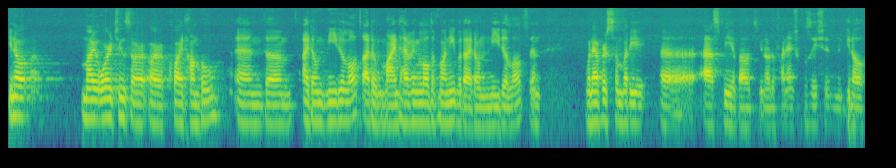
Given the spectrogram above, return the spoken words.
you know, my origins are, are quite humble and um, I don't need a lot. I don't mind having a lot of money, but I don't need a lot. And whenever somebody uh, asks me about, you know, the financial position, you know,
